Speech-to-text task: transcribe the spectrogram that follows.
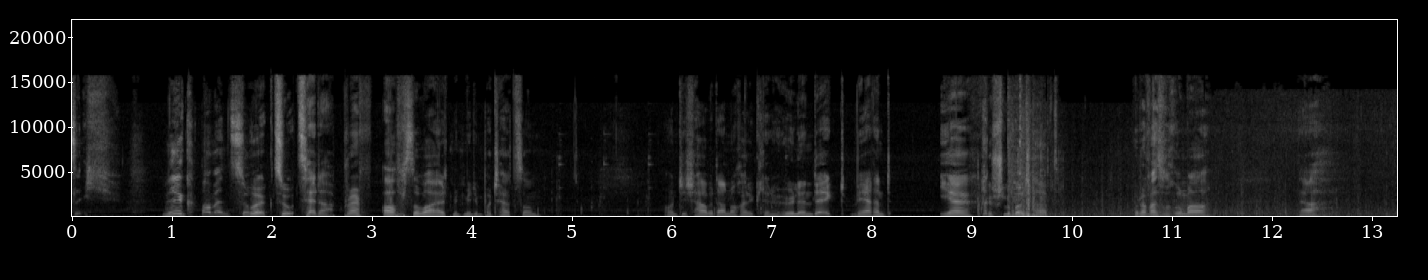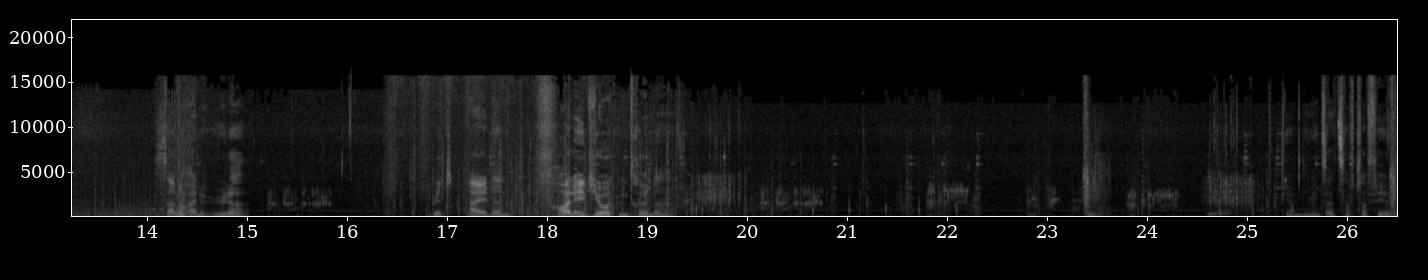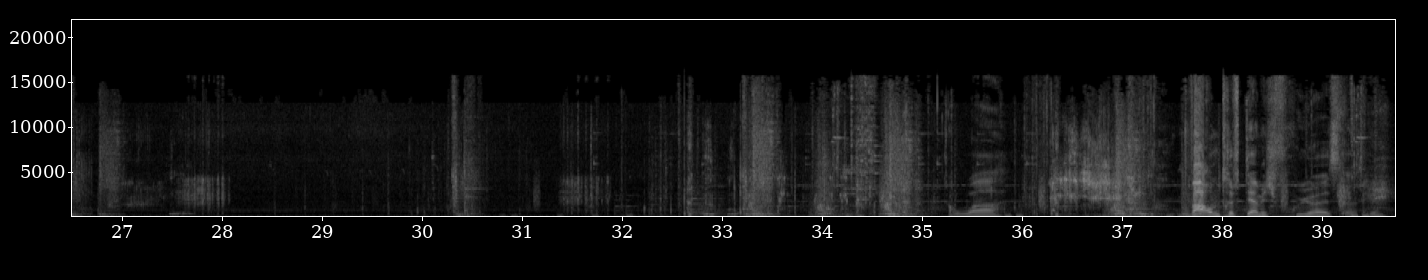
herzlich willkommen zurück zu Zelda Breath of the Wild mit mir, dem Poterzo. Und ich habe da noch eine kleine Höhle entdeckt, während ihr geschlummert habt. Oder was auch immer. Ja. Ist da noch eine Höhle? Mit einem Vollidioten drinne. Wir haben den jetzt ernsthaft verfehlt. Aua. Warum trifft der mich früher als... Okay.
